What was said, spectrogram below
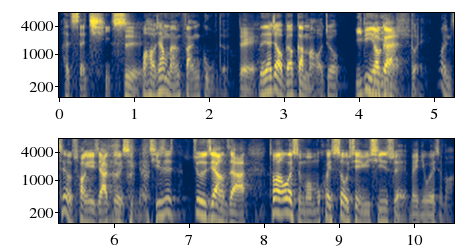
很生气，是我好像蛮反骨的，对，人家叫我不要干嘛，我就一定要干，对，哇，你真有创业家个性的，其实就是这样子啊。通常为什么我们会受限于薪水？美女为什么？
